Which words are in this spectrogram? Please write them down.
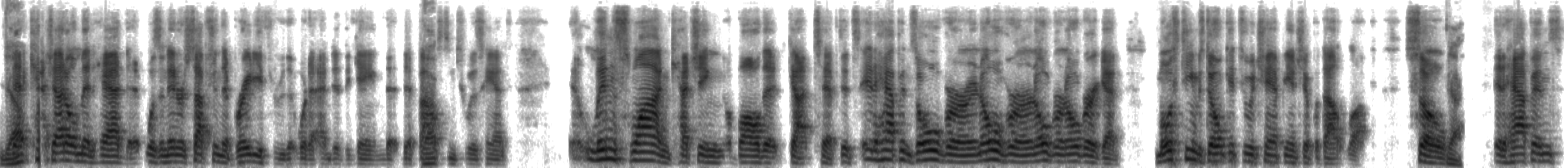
Yeah. that catch Edelman had that was an interception that Brady threw that would have ended the game that, that bounced into his hand. Lynn Swann catching a ball that got tipped. It's it happens over and over and over and over again. Most teams don't get to a championship without luck. So Yeah. it happens.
